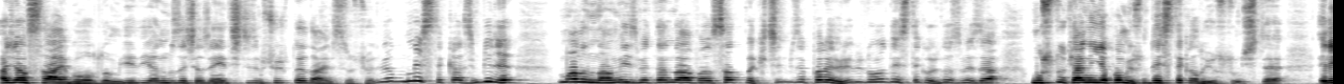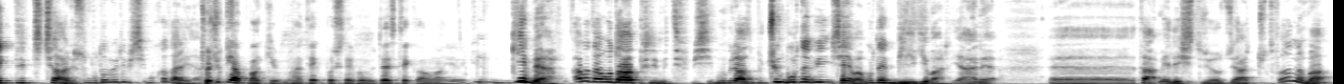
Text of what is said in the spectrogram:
ajans sahibi oldum. y- Yanımızda çalışan yetiştirdiğimiz çocuklara da aynısını söyledim. Ya bu meslek kardeşim biri malından ve hizmetten daha fazla satmak için bize para veriyor. Biz de ona destek alıyoruz. Nasıl mesela musluğu kendin yapamıyorsun. Destek alıyorsun. İşte elektrikçi çağırıyorsun. Bu da böyle bir şey. Bu kadar yani. Çocuk yapmak gibi. Hani tek başına yapamıyor. Destek alman gerekiyor. gibi. Ama da o daha primitif bir şey. Bu biraz çünkü burada bir şey var. Burada bir bilgi var. Yani eee tamam eleştiriyoruz cartçut falan ama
